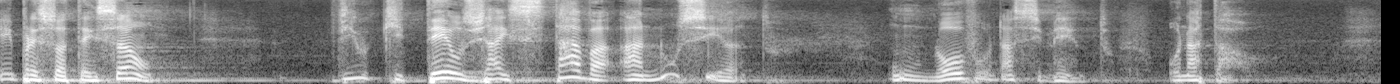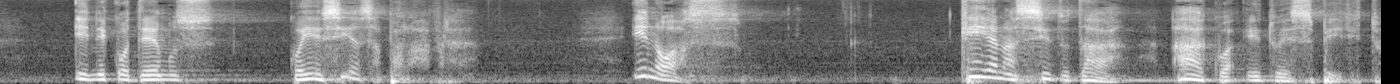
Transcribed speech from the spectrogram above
Quem prestou atenção, viu que Deus já estava anunciando um novo nascimento, o Natal. E Nicodemos conhecia essa palavra. E nós? Quem é nascido da água e do Espírito?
